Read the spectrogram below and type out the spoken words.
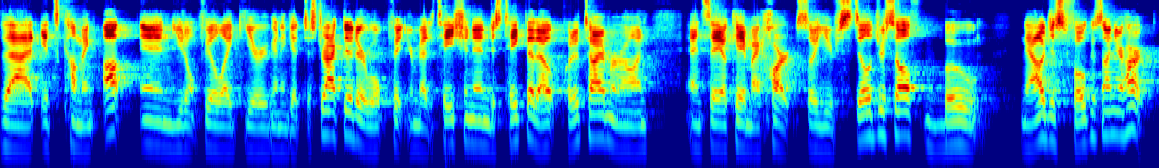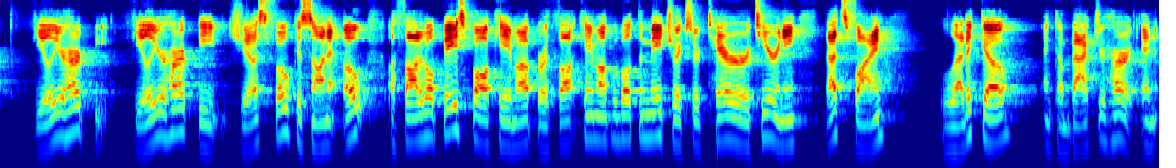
that it's coming up and you don't feel like you're going to get distracted or won't fit your meditation in. Just take that out, put a timer on and say, "Okay, my heart." So you've stilled yourself, boom. Now just focus on your heart. Feel your heartbeat. Feel your heartbeat. Just focus on it. Oh, a thought about baseball came up, or a thought came up about the matrix, or terror, or tyranny. That's fine. Let it go and come back to your heart. And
